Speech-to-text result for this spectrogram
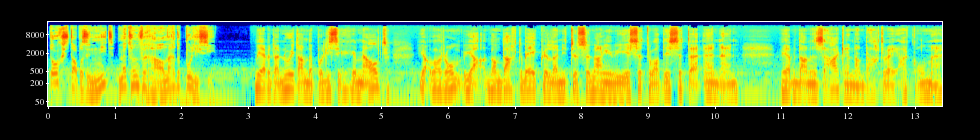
toch stappen ze niet met hun verhaal naar de politie. We hebben dat nooit aan de politie gemeld. Ja, waarom? Ja, dan dachten wij, ik wil daar niet tussen hangen. Wie is het? Wat is het? En, en we hebben dan een zaak en dan dachten wij, ja, kom. Hè.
